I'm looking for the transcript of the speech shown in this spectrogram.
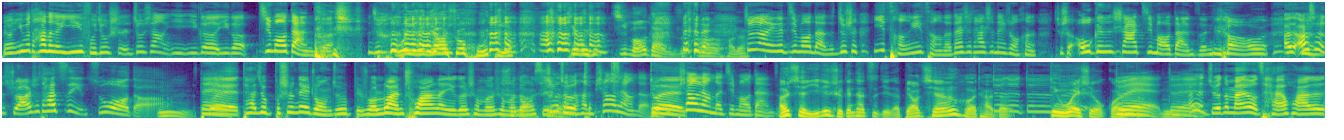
然后因为他那个衣服就是就像一一个一个鸡毛掸子，我以为你要说蝴蝶，这个是鸡毛掸子，对对，就像一个。鸡毛掸子就是一层一层的，但是它是那种很就是欧根纱鸡毛掸子，你知道吗？而而且主要是他自己做的，嗯，对，他就不是那种就是比如说乱穿了一个什么什么东西，就很漂亮的，对，漂亮的鸡毛掸子。而且一定是跟他自己的标签和他的定位是有关的，对对。而且觉得蛮有才华的，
